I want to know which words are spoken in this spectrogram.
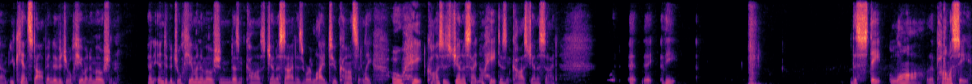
um, you can't stop individual human emotion. An individual human emotion doesn't cause genocide as we're lied to constantly. Oh hate causes genocide. No hate doesn't cause genocide Uh, the, the the state law the policy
